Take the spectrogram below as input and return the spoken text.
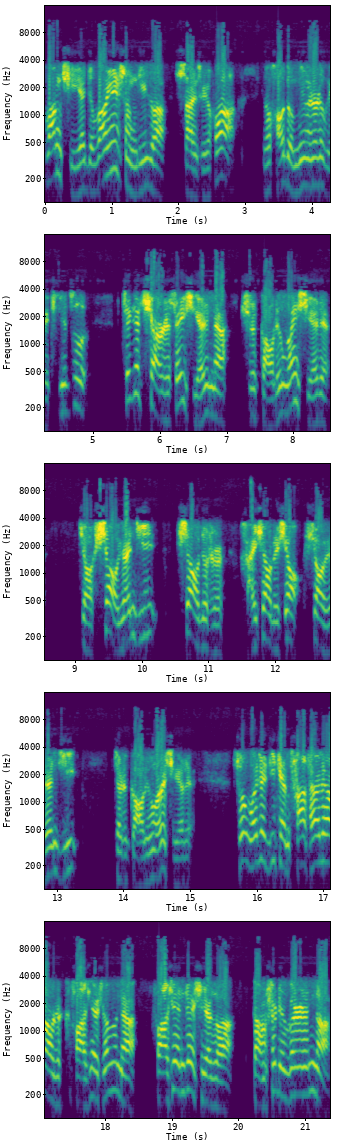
王七爷就王云生的一个山水画，有好多名人都给题字。这个签儿是谁写的呢？是高凌文写的，叫《校园集》。校就是海啸的校，《校园集》，这是高凌文写的。所以我这几天查材料，发现什么呢？发现这些个当时的文人呢，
